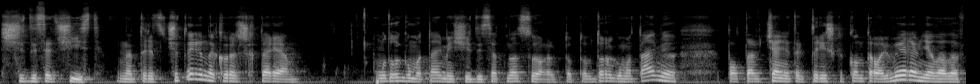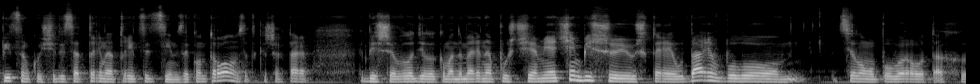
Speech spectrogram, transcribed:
66 на 34 на користь Шахтаря. У другому таймі 60 на 40. Тобто в другому таймі полтавчані так трішки контроль вирівняли, але в підсумку 63 на 37 за контролем. Все-таки Шахтар більше володіли команда Маріна Пуща м'ячем, більше у Шахтаря ударів було цілому по воротах. Е,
